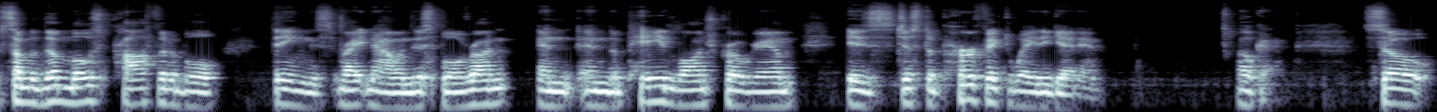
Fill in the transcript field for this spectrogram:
some of the most profitable things right now in this bull run and and the paid launch program is just a perfect way to get in. Okay, so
